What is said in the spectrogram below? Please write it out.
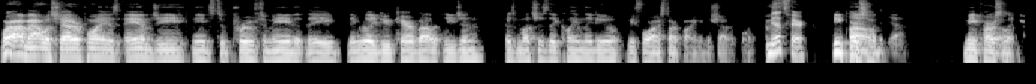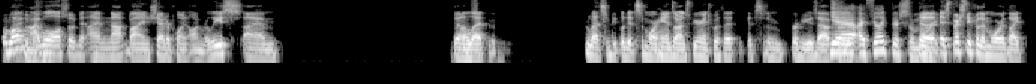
where I'm at with Shatterpoint is AMG needs to prove to me that they they really do care about Legion as much as they claim they do before I start buying into Shatterpoint. I mean, that's fair. Me personally, Um, Yeah. me personally, I would love to. I, I will them. also admit I am not buying Shatterpoint on release. I am gonna Also let good. let some people get some more hands-on experience with it, get some reviews out. Yeah, for I feel like there's some the, like especially for the more like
